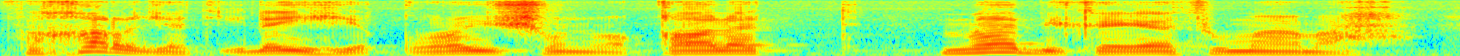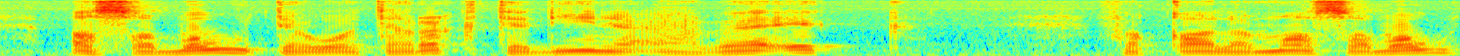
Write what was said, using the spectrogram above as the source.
فخرجت إليه قريش وقالت ما بك يا ثمامة؟ أصبوت وتركت دين آبائك؟ فقال ما صبوت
